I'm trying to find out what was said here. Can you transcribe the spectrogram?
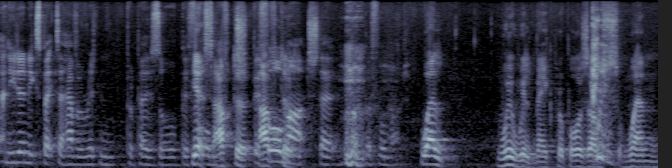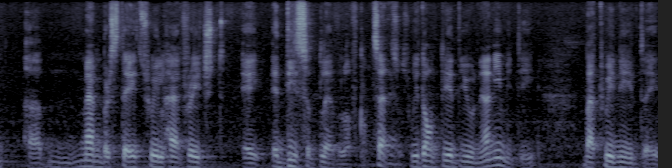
And you don't expect to have a written proposal before yes, March? after before after, March, though, before March. Well, we will make proposals when uh, member states will have reached a, a, decent level of consensus. We don't need unanimity, but we need a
